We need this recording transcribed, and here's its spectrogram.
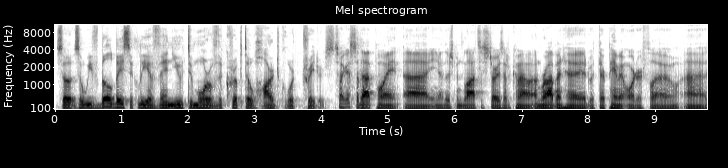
So, so we've built basically a venue to more of the crypto hardcore traders. So I guess to that point, uh, you know, there's been lots of stories that have come out on Robinhood with their payment order flow, uh,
